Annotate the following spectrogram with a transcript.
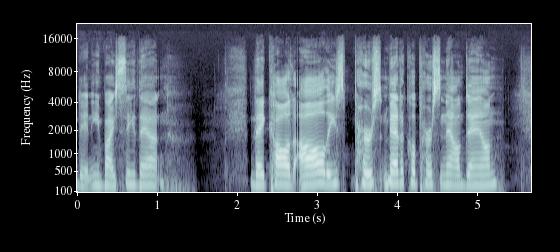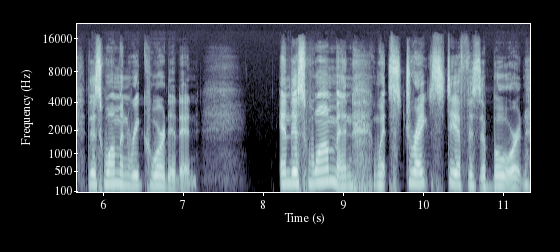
Did anybody see that? They called all these pers- medical personnel down. This woman recorded it. And this woman went straight stiff as a board.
